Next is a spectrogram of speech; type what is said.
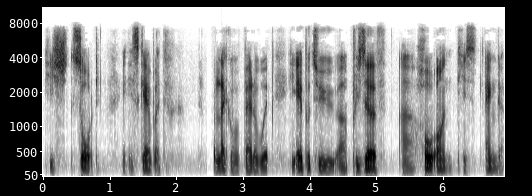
his sword in his scabbard for lack of a better word, he able to uh, preserve, uh, hold on his anger.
